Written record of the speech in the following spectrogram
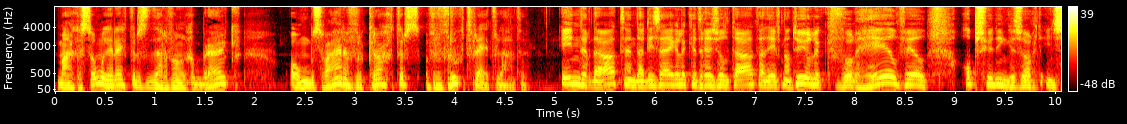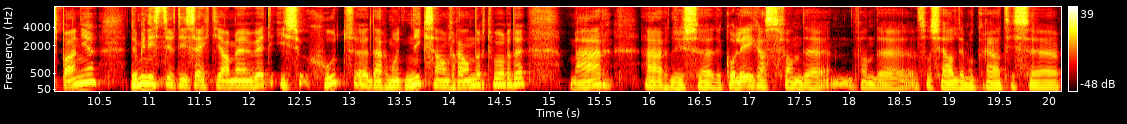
maken sommige rechters daarvan gebruik om zware verkrachters vervroegd vrij te laten. Inderdaad, en dat is eigenlijk het resultaat. Dat heeft natuurlijk voor heel veel opschudding gezorgd in Spanje. De minister die zegt, ja, mijn wet is goed, eh, daar moet niks aan veranderd worden. Maar haar, dus eh, de collega's van de, van de sociaal-democratische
